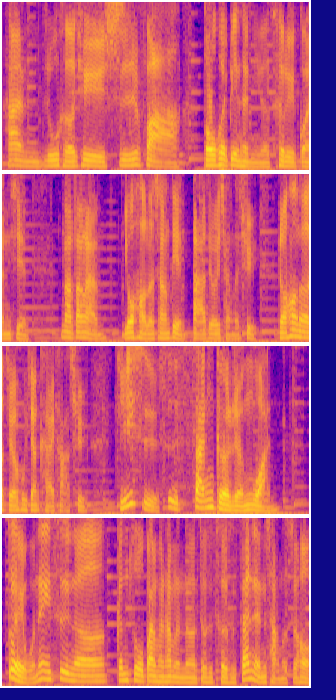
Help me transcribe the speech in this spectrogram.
和如何去施法都会变成你的策略关键。那当然有好的商店，大家就会抢着去，然后呢就会互相开卡去，即使是三个人玩。对我那一次呢，跟做伴饭他们呢，就是测试三人场的时候，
